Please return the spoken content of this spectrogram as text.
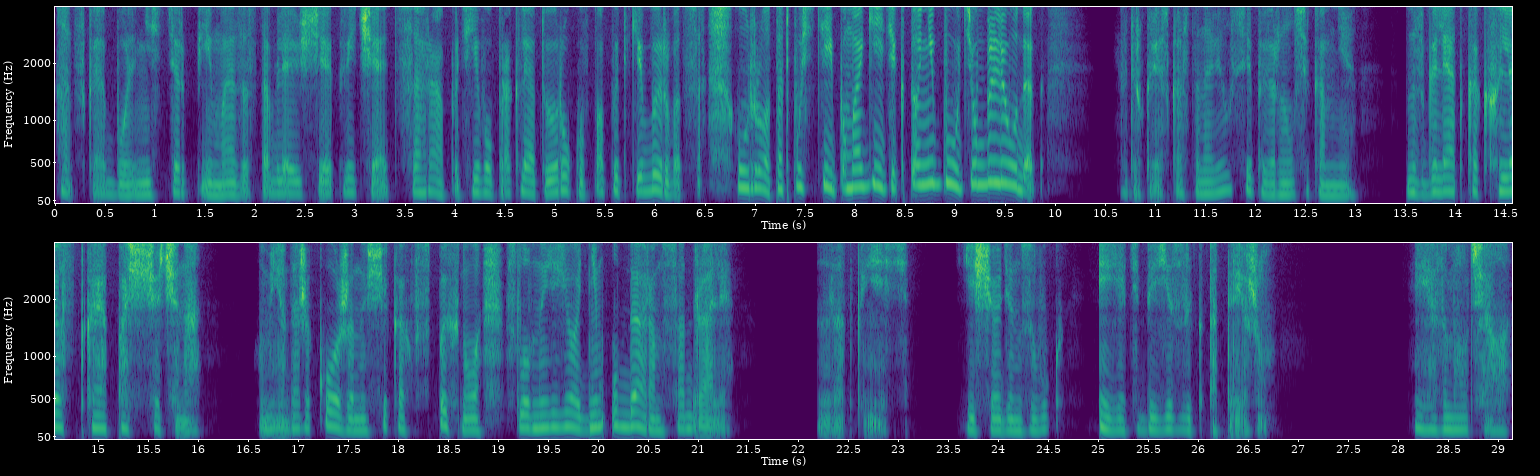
Адская боль, нестерпимая, заставляющая кричать, царапать его проклятую руку в попытке вырваться. «Урод, отпусти! Помогите! Кто-нибудь! Ублюдок!» И вдруг резко остановился и повернулся ко мне. Взгляд, как хлесткая пощечина. У меня даже кожа на щеках вспыхнула, словно ее одним ударом содрали. Заткнись. Еще один звук, и я тебе язык отрежу. И я замолчала,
